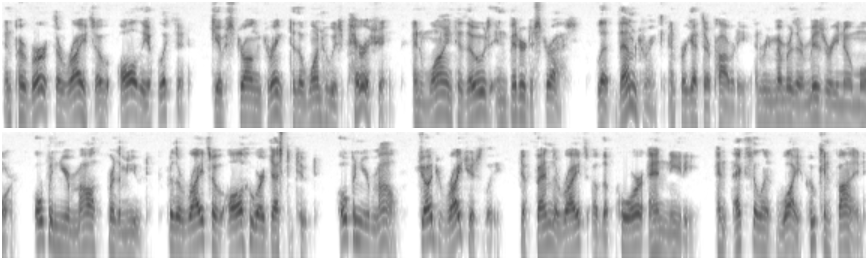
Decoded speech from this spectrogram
and pervert the rights of all the afflicted. Give strong drink to the one who is perishing, and wine to those in bitter distress. Let them drink and forget their poverty, and remember their misery no more. Open your mouth for the mute, for the rights of all who are destitute. Open your mouth. Judge righteously. Defend the rights of the poor and needy. An excellent wife who can find?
